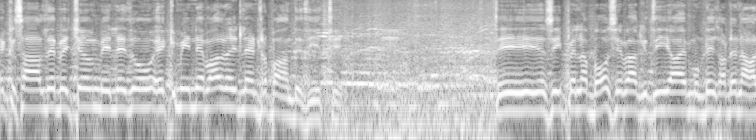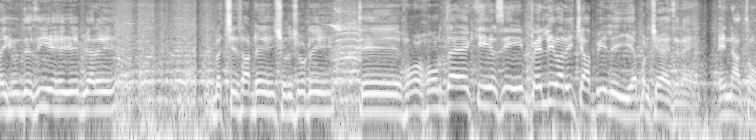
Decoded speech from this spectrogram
ਇੱਕ ਸਾਲ ਦੇ ਵਿੱਚ ਮੇਲੇ ਤੋਂ ਇੱਕ ਮਹੀਨੇ ਬਾਅਦ ਲੈਂਟਰ ਪਾਉਂਦੇ ਸੀ ਇੱਥੇ। ਤੇ ਅਸੀਂ ਪਹਿਲਾਂ ਬਹੁਤ ਸੇਵਾ ਕੀਤੀ। ਆ ਇਹ ਮੁੰਡੇ ਸਾਡੇ ਨਾਲ ਹੀ ਹੁੰਦੇ ਸੀ, ਇਹ ਜਿਹੇ ਵਿਚਾਰੇ। ਬੱਚੇ ਸਾਡੇ ਛੋਟੇ ਛੋਟੇ। ਤੇ ਹੁਣ ਹੁਣ ਤਾਂ ਇਹ ਕਿ ਅਸੀਂ ਪਹਿਲੀ ਵਾਰੀ ਚਾਬੀ ਲਈ ਆ ਪੰਚਾਇਤ ਨੇ, ਇਹਨਾਂ ਤੋਂ।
